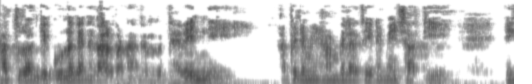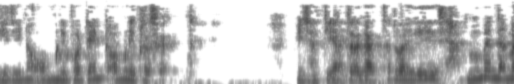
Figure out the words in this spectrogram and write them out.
හතුරන්ගේ ಗುಣ ගැන කල්පනා කරලා තැවෙන්නේ අපිට මේ හම්බෙලා තියෙන මේ සතියේ ඒකේ තියෙන omnipotent omnipresent මේ සතිය අතර ගත්තට වගේ හැමදම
